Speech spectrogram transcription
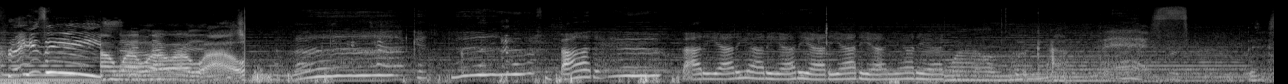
crazy. Wow, wow, wow, wow, wow. Look at this body, body, yada, yada, yada, yada, yada, yada, yada, yada. Wow, look at this. This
